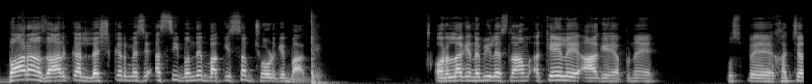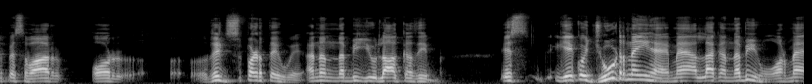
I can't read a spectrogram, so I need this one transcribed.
बारह हज़ार का लश्कर में से अस्सी बंदे बाकी सब छोड़ के भाग गए। और अल्लाह के नबी इस्लाम अकेले आ गए अपने उस पर खच्चर पे सवार और रिज पढ़ते हुए। अनन नबी ला कजिब। इस ये कोई झूठ नहीं है मैं अल्लाह का नबी हूँ और मैं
